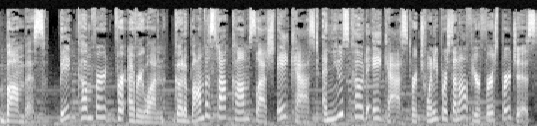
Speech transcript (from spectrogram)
Bombas. Big comfort for everyone. Go to bombas.com slash ACAST and use code ACAST for 20% off your first purchase.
